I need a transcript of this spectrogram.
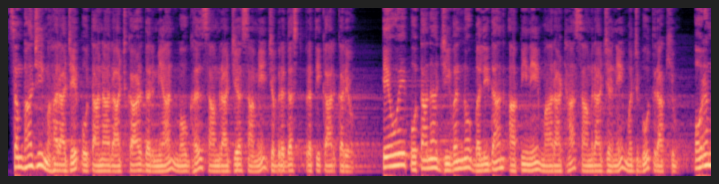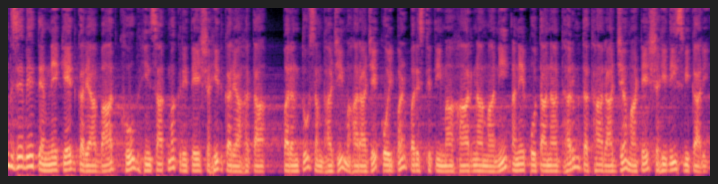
સંભાજી મહારાજે પોતાના રાજકાળ દરમિયાન મોઘલ સામ્રાજ્ય સામે જબરદસ્ત પ્રતિકાર કર્યો. તેઓએ પોતાના જીવનનો બલિદાન આપીને મરાઠા સામ્રાજ્યને મજબૂત રાખ્યું. ઔરંગઝેબે તેમને કેદ કર્યા બાદ ખૂબ હિંસાત્મક રીતે શહીદ કર્યા હતા, પરંતુ સંભાજી મહારાજે કોઈપણ પરિસ્થિતિમાં હાર ના માની અને પોતાના ધર્મ તથા રાજ્ય માટે શહીદી સ્વીકારી.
